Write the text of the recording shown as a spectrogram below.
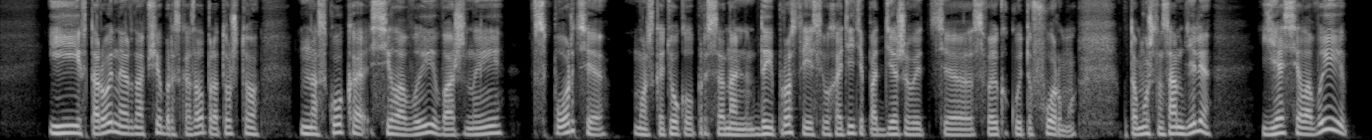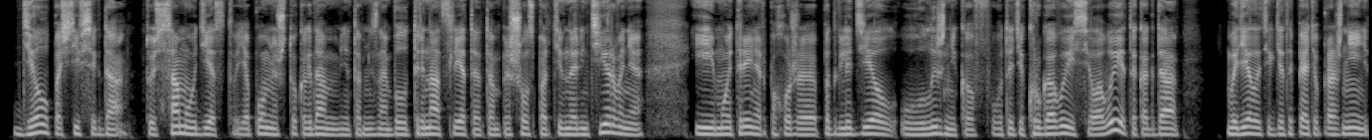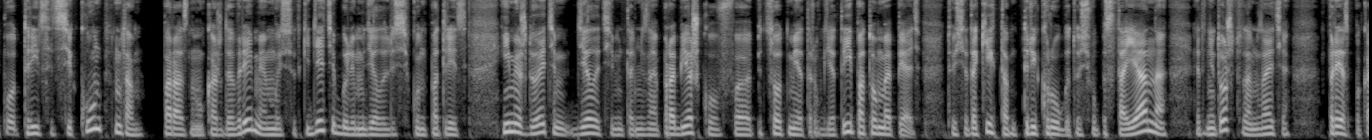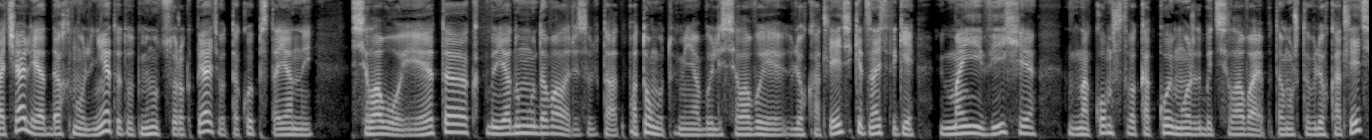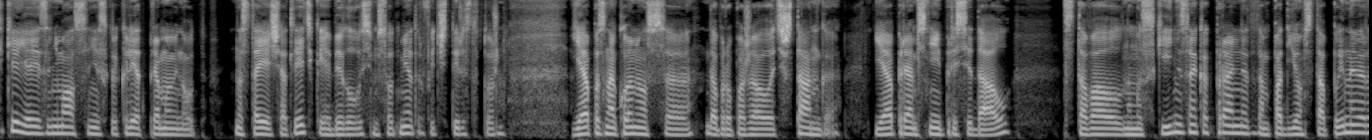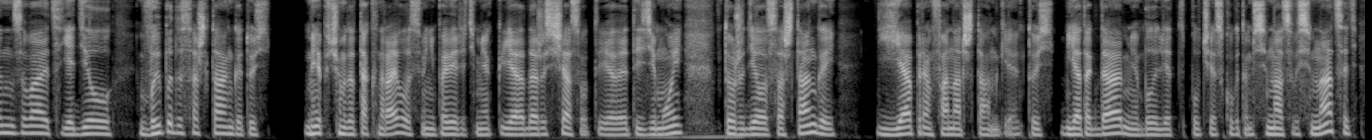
И второй, наверное, вообще бы рассказал про то, что насколько силовые важны в спорте, можно сказать, около профессиональном, да и просто если вы хотите поддерживать э, свою какую-то форму. Потому что на самом деле я силовые делал почти всегда. То есть с самого детства. Я помню, что когда мне там, не знаю, было 13 лет, я там пришел в спортивное ориентирование, и мой тренер, похоже, подглядел у лыжников вот эти круговые силовые. Это когда вы делаете где-то 5 упражнений по 30 секунд, ну там по-разному каждое время. Мы все-таки дети были, мы делали секунд по 30. И между этим делаете, там, не знаю, пробежку в 500 метров где-то, и потом опять. То есть и таких там три круга. То есть вы постоянно, это не то, что там, знаете, пресс покачали и отдохнули. Нет, это тут минут 45, вот такой постоянный силовой. И это, как бы, я думаю, давало результат. Потом вот у меня были силовые легкой атлетики. Это, знаете, такие мои вехи знакомства, какой может быть силовая. Потому что в легкой атлетике я и занимался несколько лет, прямо именно вот настоящая атлетика. Я бегал 800 метров и 400 тоже. Я познакомился, добро пожаловать, штанга. Я прям с ней приседал, вставал на мыски, не знаю, как правильно это, там подъем стопы, наверное, называется. Я делал выпады со штангой, то есть мне почему-то так нравилось, вы не поверите. Мне, я даже сейчас, вот я этой зимой тоже делал со штангой. Я прям фанат штанги. То есть я тогда, мне было лет, получается, сколько там, 17-18,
